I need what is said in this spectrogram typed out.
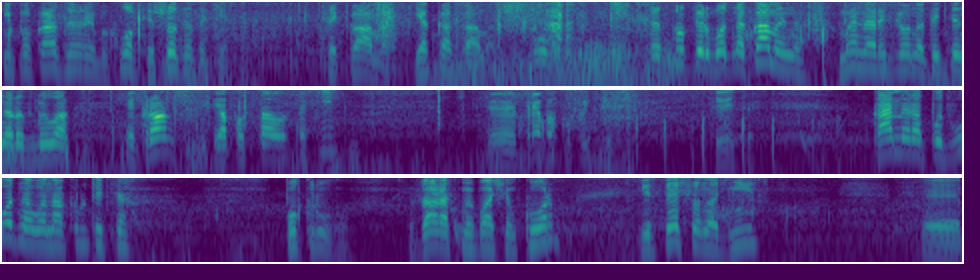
і показує рибу. Хлопці, що це таке? Це камера. Яка камера? Хлопці. Це супер модна камера. У мене ребенок дитина розбила екран. Я поставив такий. Е, треба купити більше. Дивіться. Камера подводна, вона крутиться по кругу. Зараз ми бачимо корм і все, що на дні е.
